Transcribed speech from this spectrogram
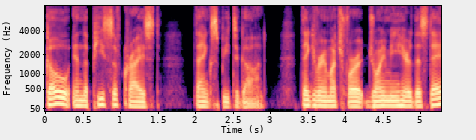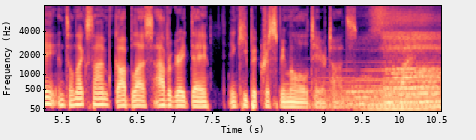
Go in the peace of Christ. Thanks be to God. Thank you very much for joining me here this day. Until next time, God bless. Have a great day and keep it crispy, my little tater tots. Bye.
